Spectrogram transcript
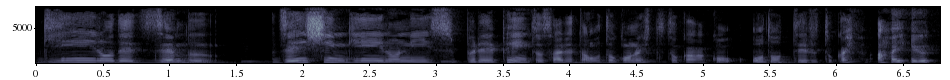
銀色で全部全身銀色にスプレーペイントされた男の人とかがこう踊ってるとか ああいう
